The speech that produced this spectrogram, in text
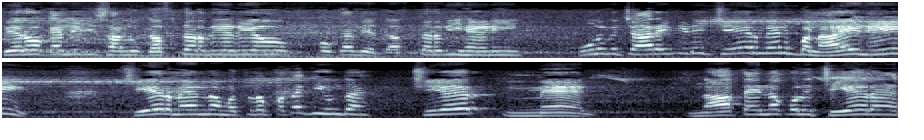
ਫਿਰ ਉਹ ਕਹਿੰਦੇ ਜੀ, ਸਾਨੂੰ ਦਫ਼ਤਰ ਦੇ ਦਿਓ। ਉਹ ਕਹਿੰਦੇ, ਦਫ਼ਤਰ ਵੀ ਹੈ ਨਹੀਂ। ਹੁਣ ਵਿਚਾਰੇ ਜਿਹੜੇ ਚੇਅਰਮੈਨ ਬਣਾਏ ਨੇ ਚੇਅਰਮੈਨ ਦਾ ਮਤਲਬ ਪਤਾ ਕੀ ਹੁੰਦਾ? ਹੈ ਚੇਅਰਮੈਨ ਨਾ ਤਾਂ ਇਹਨਾਂ ਕੋਲ ਚੇਅਰ ਹੈ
